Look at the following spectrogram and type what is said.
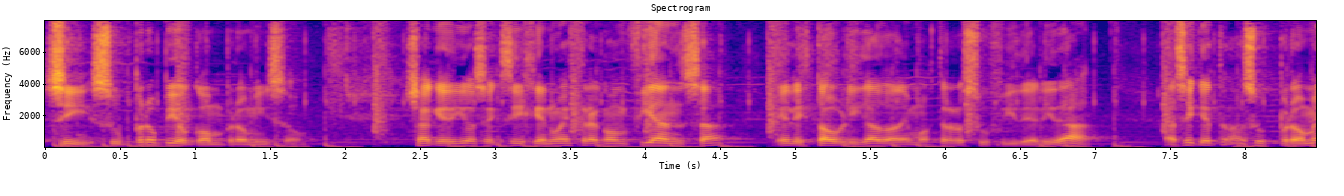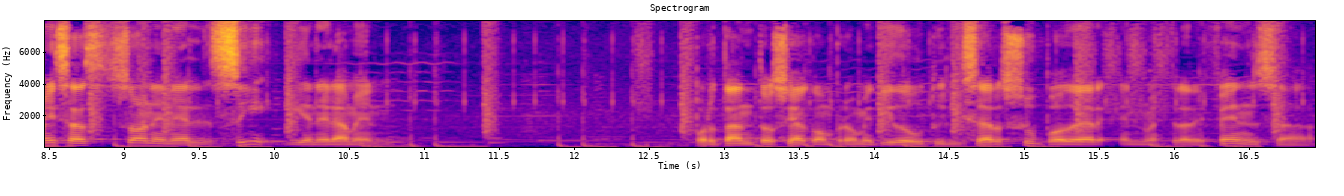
sí, su propio compromiso. Ya que Dios exige nuestra confianza, Él está obligado a demostrar su fidelidad. Así que todas sus promesas son en el sí y en el amén. Por tanto, se ha comprometido a utilizar su poder en nuestra defensa.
